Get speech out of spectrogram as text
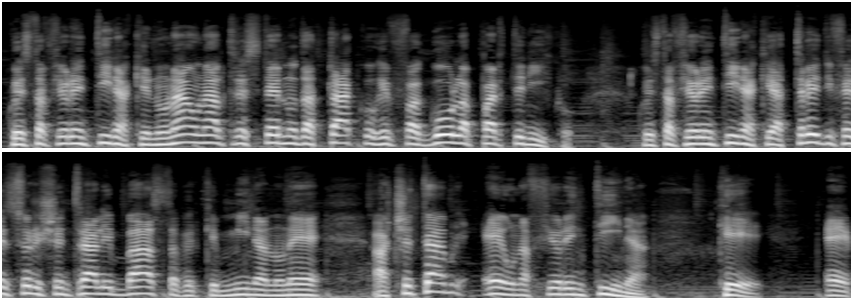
Questa Fiorentina che non ha un altro esterno d'attacco che fa gol a parte Nico. Questa Fiorentina che ha tre difensori centrali e basta perché Mina non è accettabile. È una Fiorentina che è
